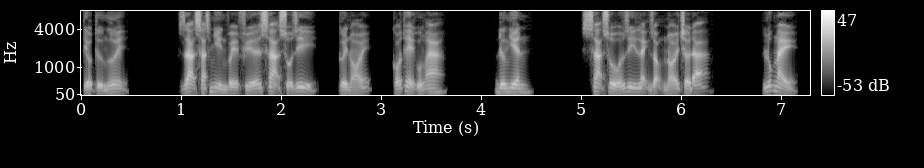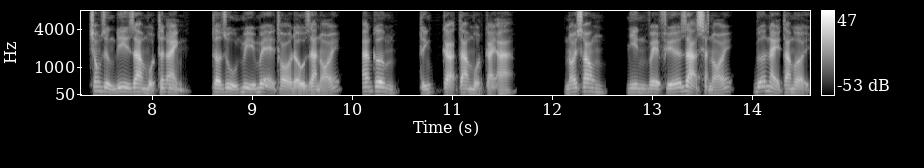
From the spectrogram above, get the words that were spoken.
tiểu tử ngươi. Dạ sạt nhìn về phía xạ số gì cười nói, có thể uống a. Đương nhiên. Xạ số gì lạnh giọng nói, chờ đã. Lúc này, trong rừng đi ra một thân ảnh, tờ dù mỹ mệ thò đầu ra nói, ăn cơm, tính cả ta một cái a. Nói xong nhìn về phía dạ sạt nói, bữa này ta mời.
